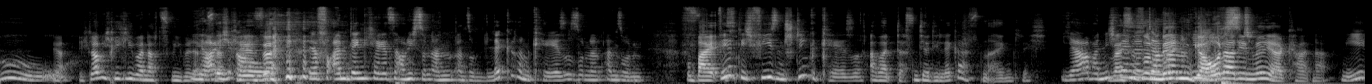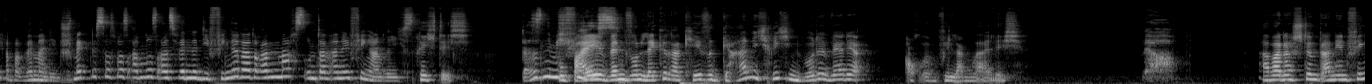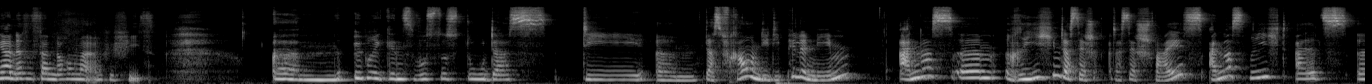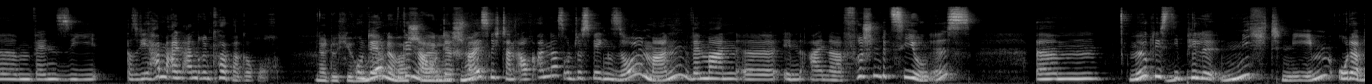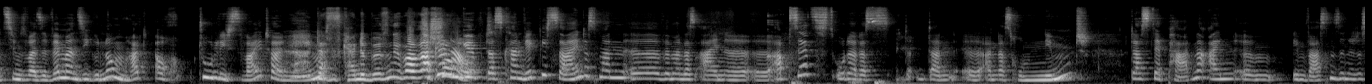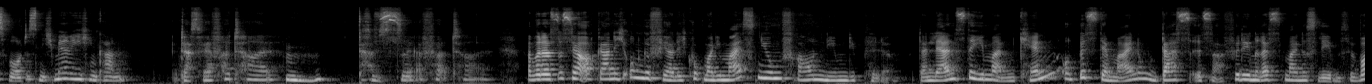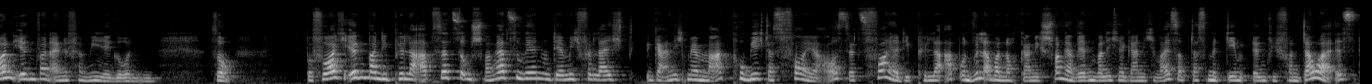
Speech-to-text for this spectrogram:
Oh. Ja, ich glaube, ich rieche lieber nach Zwiebeln Ja, als ich nach Käse. auch. Ja, vor allem denke ich ja jetzt auch nicht so an, an so einen leckeren Käse, sondern an so einen Wobei, wirklich fiesen Stinkekäse. aber das sind ja die leckersten eigentlich. Ja, aber nicht, Weißt wenn du, so einen milden Gouda, den will ja keiner. Nee, aber wenn man den schmeckt, ist das was anderes, als wenn du die Finger da dran machst und dann an den Fingern riechst. Richtig. Das ist nämlich Wobei, fies. wenn so ein leckerer Käse gar nicht riechen würde, wäre der auch irgendwie langweilig. Ja. Aber das stimmt, an den Fingern ist es dann doch immer irgendwie fies. Ähm, übrigens wusstest du, dass die, ähm, dass Frauen, die die Pille nehmen, anders ähm, riechen, dass der, dass der Schweiß anders riecht, als ähm, wenn sie, also die haben einen anderen Körpergeruch. Ja, durch die Und Hormone der, wahrscheinlich. genau, und der ne? Schweiß riecht dann auch anders und deswegen soll man, wenn man äh, in einer frischen Beziehung ist, ähm, möglichst die Pille nicht nehmen oder beziehungsweise, wenn man sie genommen hat, auch tunlichst weiternehmen. Dass es keine bösen Überraschungen Genau, gibt. das kann wirklich sein, dass man, äh, wenn man das eine äh, absetzt oder das dann äh, andersrum nimmt, dass der Partner einen ähm, im wahrsten Sinne des Wortes nicht mehr riechen kann. Das wäre fatal. Mhm. Das wäre fatal. Aber das ist ja auch gar nicht ungefährlich. Guck mal, die meisten jungen Frauen nehmen die Pille. Dann lernst du jemanden kennen und bist der Meinung, das ist er für den Rest meines Lebens. Wir wollen irgendwann eine Familie gründen. So, bevor ich irgendwann die Pille absetze, um schwanger zu werden und der mich vielleicht gar nicht mehr mag, probiere ich das vorher aus, setze vorher die Pille ab und will aber noch gar nicht schwanger werden, weil ich ja gar nicht weiß, ob das mit dem irgendwie von Dauer ist.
